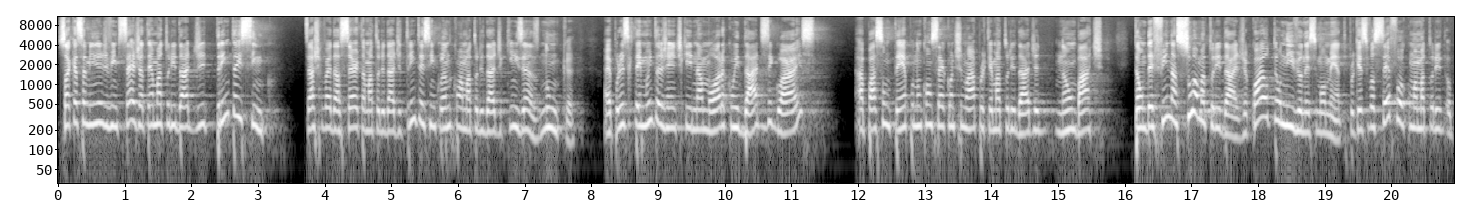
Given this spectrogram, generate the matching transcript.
Só que essa menina de 27 já tem a maturidade de 35. Você acha que vai dar certo a maturidade de 35 anos com a maturidade de 15 anos? Nunca. É por isso que tem muita gente que namora com idades iguais, passa um tempo, não consegue continuar porque maturidade não bate. Então, defina a sua maturidade. Qual é o teu nível nesse momento? Porque se você for com uma maturidade,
